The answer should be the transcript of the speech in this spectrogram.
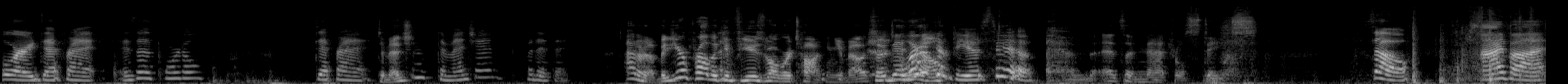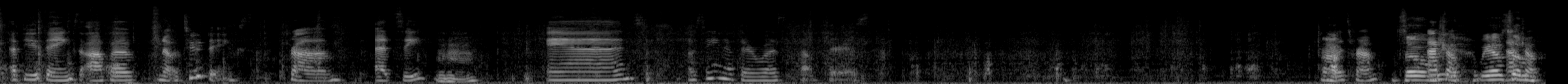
Or a different. Is it a portal? Different Dimension? dimension? What is it? I don't know, but you're probably confused what we're talking about. So We're confused too. it's a natural state. So, I bought a few things off of. No, two things from Etsy. Mm-hmm. And I was seeing if there was. Oh, there is. Ah. it's from. So we, Astro. we have some Astro.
